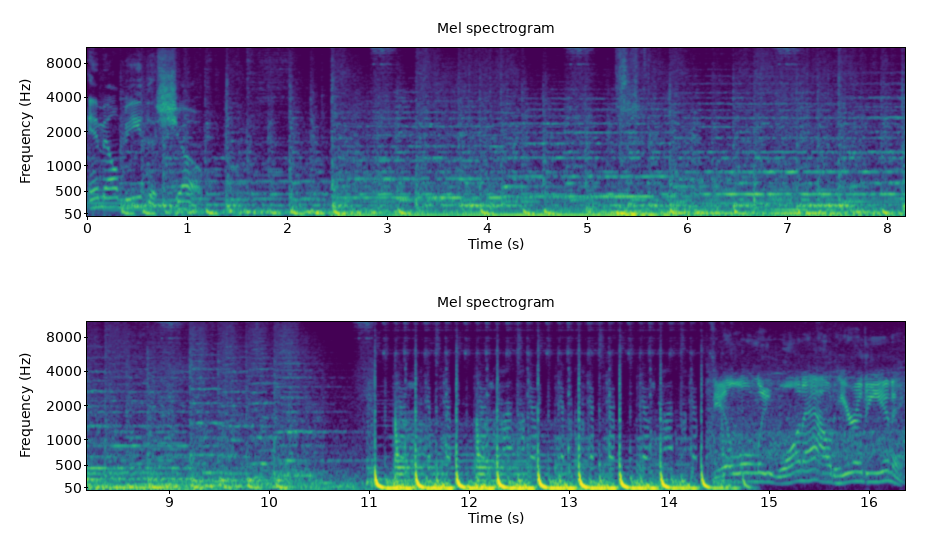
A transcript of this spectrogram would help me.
MLB The Show. Still only one out here in the inning.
